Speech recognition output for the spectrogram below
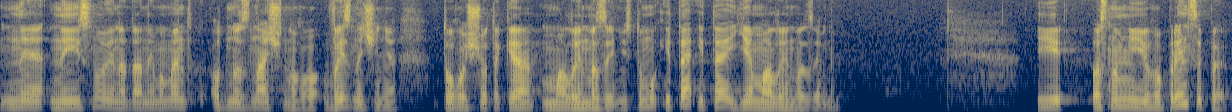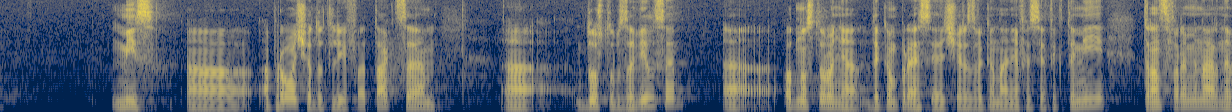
не, не існує на даний момент однозначного визначення того, що таке малоінвазивність. Тому і те, і те є малоінвазивним. І основні його принципи міс апроча до тліфа, так, це доступ за вілси, а, одностороння декомпресія через виконання фасіотектомії, трансформінарне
